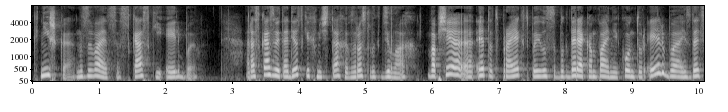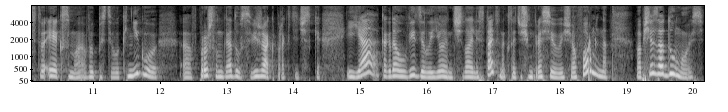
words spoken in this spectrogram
Книжка называется «Сказки Эльбы» рассказывает о детских мечтах и взрослых делах. Вообще, э, этот проект появился благодаря компании «Контур Эльба». Издательство «Эксмо» выпустило книгу э, в прошлом году, свежак практически. И я, когда увидела ее и начала листать, она, кстати, очень красиво еще оформлена, вообще задумалась,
